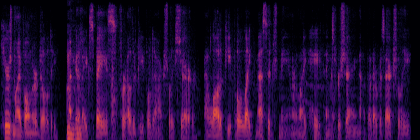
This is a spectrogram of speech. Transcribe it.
here's my vulnerability. I'm going to make space for other people to actually share. And a lot of people like messaged me and were like, hey, thanks for sharing that. That it was actually,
